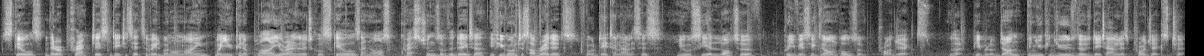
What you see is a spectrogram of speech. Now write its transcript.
skills. There are practice datasets available online where you can apply your analytical skills and ask questions of the data. If you go into subreddits for data analysis, you'll see a lot of previous examples of projects that people have done, and you can use those data analyst projects to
